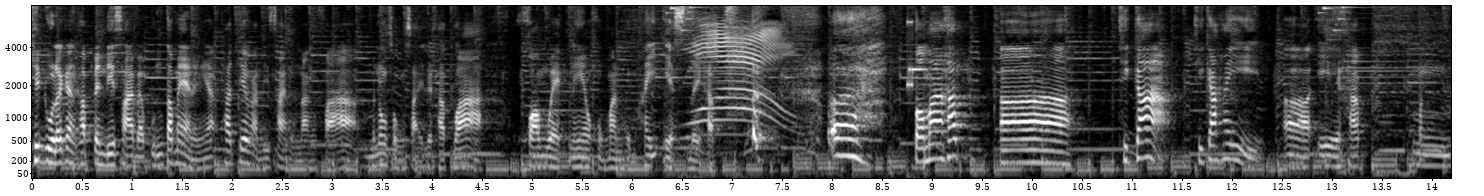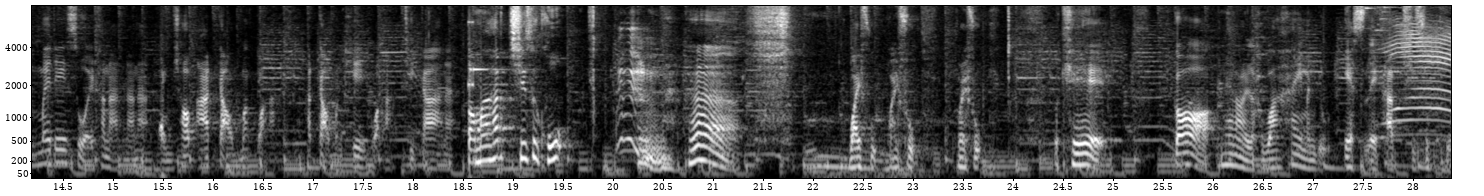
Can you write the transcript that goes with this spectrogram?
คิดดูแล้วกันครับ เป็นดีไซน์แบบอุลตร้าแมนอย่างเงี้ยถ้าเทียบกับดีไซน์ของนางฟ้า ไม่ต้องสงสัยเลยครับว่าความแหวกแนวของมันผมให้ S เลยครับ ต่อมาครับทิก้าทิก้าให้อ่า A ครับ มันไม่ได้สวยขนาดนั้นอะผมชอบอาร์ตเก่ามากกว่าอาร์ตเก่ามันเท่กว่าทิก้านะ ต่อมาครับชิซุคุ ไวฟุไวฟุไวฟุโอเค ก็แน่นอนเลยครับว่าให้มันอยู่ S เลยครับชิซุคุ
